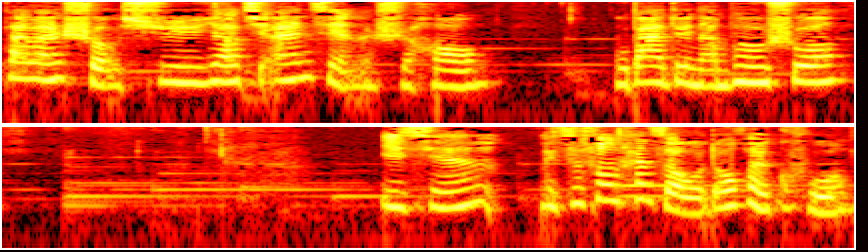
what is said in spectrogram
办完手续要去安检的时候，我爸对男朋友说：“以前每次送他走，我都会哭。”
